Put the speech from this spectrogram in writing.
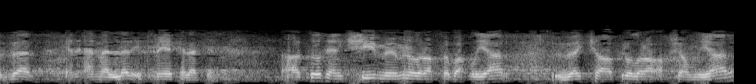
əvvəl, yəni əməllər etməyə tələsin. Artıq yəni kişi mömin olaraq sabahlayar və kafir olaraq axşamlayar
